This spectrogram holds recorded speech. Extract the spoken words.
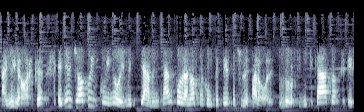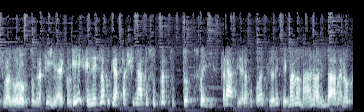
a New York ed è il gioco in cui noi mettiamo in campo la nostra competenza sulle parole, sul loro significato e sulla loro ortografia. Ecco. E, ed è il gioco che ha affascinato soprattutto quegli strati della popolazione che mano a mano arrivavano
